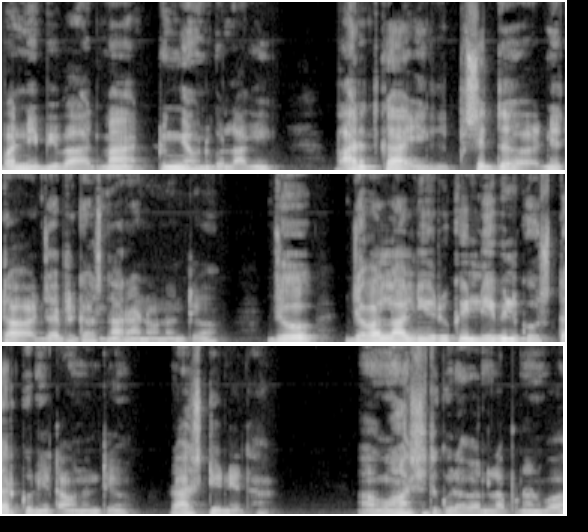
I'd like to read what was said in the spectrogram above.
भन्ने विवादमा टुङ्ग्याउनुको लागि भारतका एक प्रसिद्ध नेता जयप्रकाश नारायण हुनुहुन्थ्यो जो जवाहरलाल नेहरूकै लेभलको स्तरको नेता हुनुहुन्थ्यो राष्ट्रिय नेता। उहाँसित कुरा गर्नलाई पठाउनु भयो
